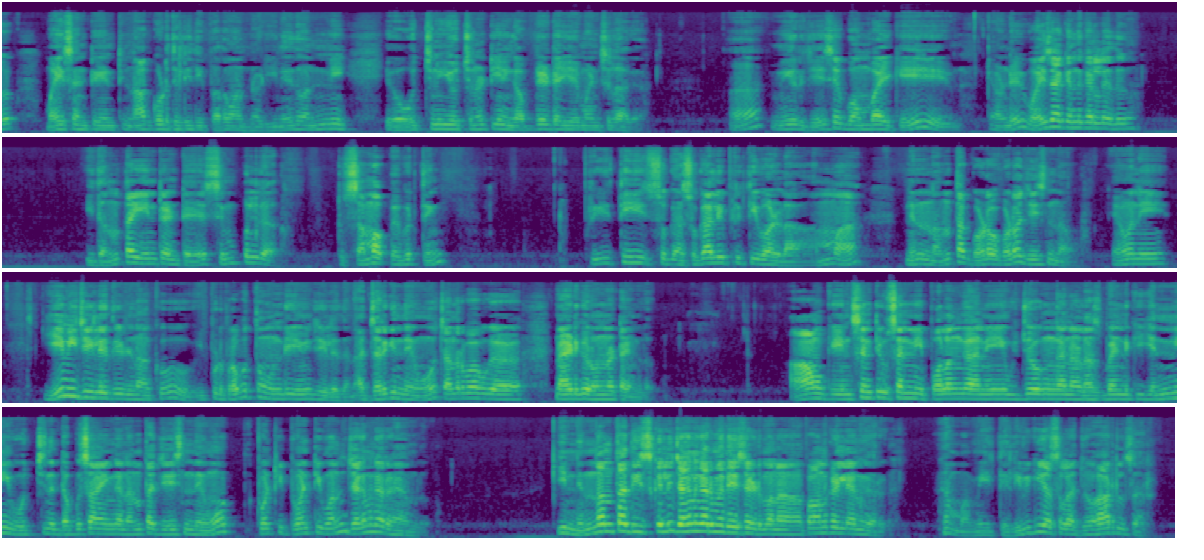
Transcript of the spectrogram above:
మైస్ అంటే ఏంటి? నాకు కూడా తెలియదు ఈ పదం అంటున్నాడు. ఈయన ఏదో అన్నీ ఇక వచ్చినవి వచ్చినట్టు ఈయనకి అప్డేట్ అయ్యే మనిషిలాగా. మీరు చేసే బొంబాయికి ఏమండి వైజాగ్ ఎందుకు వెళ్ళలేదు? ఇదంతా ఏంటంటే సింపుల్గా to sum up everything Preethi సుగ Sugali Preethi వాళ్ళ అమ్మ నిన్నంతా గొడవ గొడవ చేసిందాం ఏమని? ఏమీ చేయలేదు వీళ్ళు నాకు. ఇప్పుడు ప్రభుత్వం ఉండి ఏమీ చేయలేదని. అది జరిగిందేమో చంద్రబాబు నాయుడు గారు ఉన్న టైంలో ఆమెకి ఇన్సెంటివ్స్ అన్నీ పొలం కానీ ఉద్యోగం కానీ వాళ్ళ హస్బెండ్కి ఇవన్నీ వచ్చిన డబ్బు సాయం కానీ అంతా చేసిందేమో ట్వంటీ ట్వంటీ వన్ జగన్ గారి హయాంలో. ఈ నిందంతా తీసుకెళ్ళి జగన్ గారి మీద వేసాడు మన పవన్ కళ్యాణ్ గారు. అమ్మ మీ తెలివికి అసలు జోహార్లు సార్.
